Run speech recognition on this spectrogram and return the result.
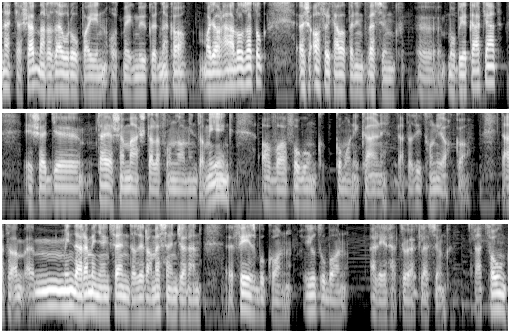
neccesebb, mert az európain ott még működnek a magyar hálózatok, és Afrikába pedig veszünk ö, mobilkártyát, és egy ö, teljesen más telefonnal, mint a miénk, avval fogunk kommunikálni, tehát az itthoniakkal. Tehát a, minden reményeink szerint azért a Messengeren, Facebookon, Youtube-on elérhetőek leszünk. Tehát fogunk,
